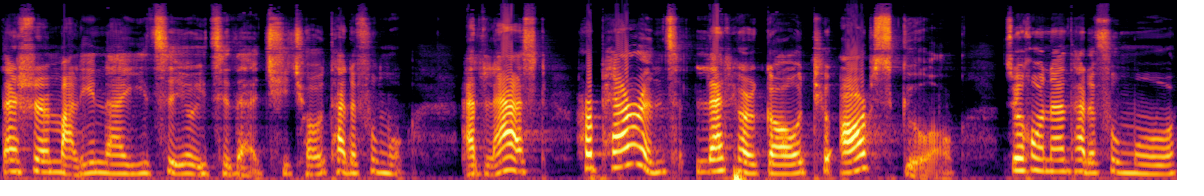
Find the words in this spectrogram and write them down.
但是玛丽呢一次又一次的祈求她的父母。At last, her parents let her go to art school. 最后呢，他的父母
